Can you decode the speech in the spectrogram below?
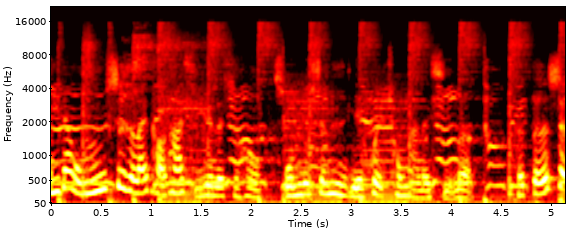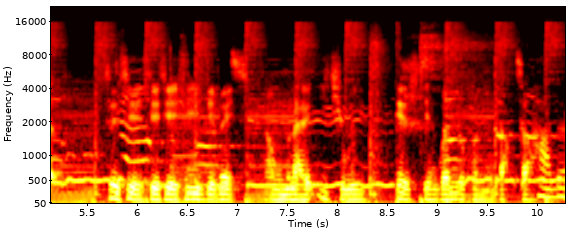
一旦我们试着来讨他喜悦的时候，我们的生命也会充满了喜乐和得胜。谢谢谢谢欣欣姐妹，让我们来一起为电视前观众朋友们祷告。好的，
